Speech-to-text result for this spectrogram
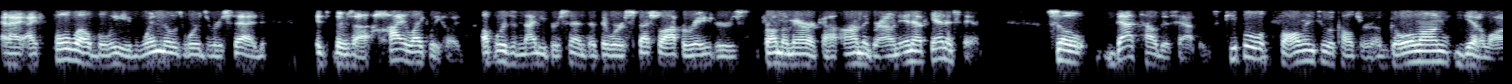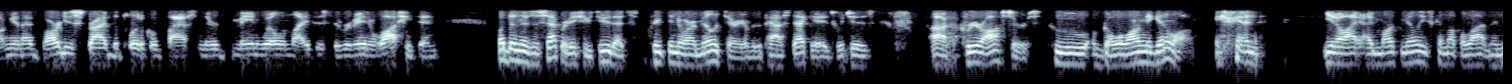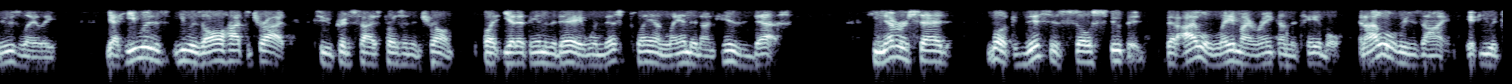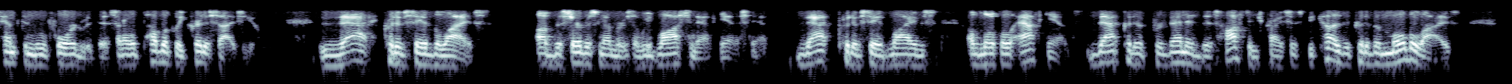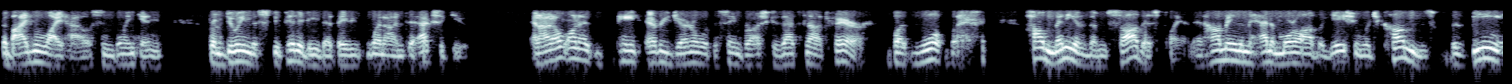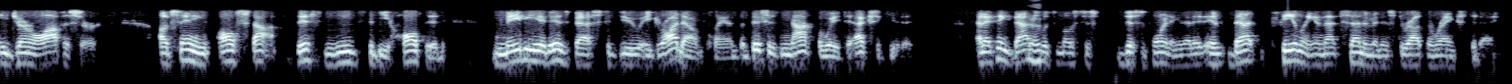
and I, I full well believe when those words were said, it's, there's a high likelihood, upwards of 90%, that there were special operators from America on the ground in Afghanistan. So that's how this happens. People fall into a culture of go along, get along. And I've already described the political class and their main will in life is to remain in Washington. But then there's a separate issue, too, that's creeped into our military over the past decades, which is uh, career officers who go along to get along. And, you know, I, I Mark Milley's come up a lot in the news lately. Yeah, he was he was all hot to trot to criticize President Trump. But yet at the end of the day, when this plan landed on his desk, he never said, look, this is so stupid that I will lay my rank on the table and I will resign if you attempt to move forward with this and I will publicly criticize you. That could have saved the lives of the service members that we've lost in Afghanistan. That could have saved lives of local Afghans. That could have prevented this hostage crisis because it could have immobilized the Biden White House and Blinken from doing the stupidity that they went on to execute. And I don't want to paint every general with the same brush because that's not fair. But what, how many of them saw this plan and how many of them had a moral obligation, which comes with being a general officer, of saying, "I'll stop. This needs to be halted." Maybe it is best to do a drawdown plan, but this is not the way to execute it. And I think that's what's most dis- disappointing that it, it, that feeling and that sentiment is throughout the ranks today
